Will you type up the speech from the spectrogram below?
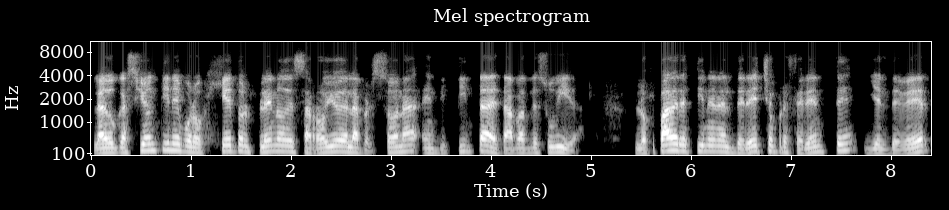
La educación tiene por objeto el pleno desarrollo de la persona en distintas etapas de su vida. Los padres tienen el derecho preferente y el deber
